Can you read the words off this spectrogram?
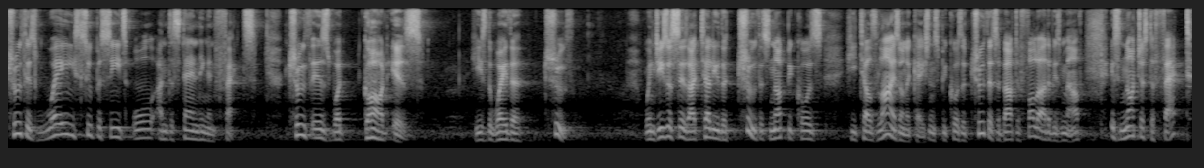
Truth is way supersedes all understanding and facts. Truth is what God is. He's the way, the truth. When Jesus says, I tell you the truth, it's not because he tells lies on occasions, because the truth that's about to follow out of his mouth is not just a fact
